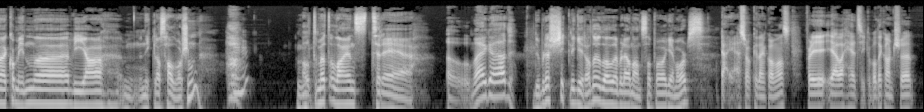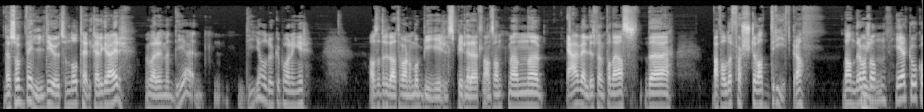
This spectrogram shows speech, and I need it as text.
eh, kom inn eh, via mm, Niklas Halvorsen. Ultimate Alliance 3. Oh my god. Du ble skikkelig gira du da det ble annonsa på Game Awards. Ja, jeg så ikke den komme, ass. Fordi jeg var helt sikker på at det kanskje Det så veldig ut som noe Telltale-greier. Men men de, er, de holder jo ikke på lenger. Altså, jeg trodde at det var noe mobilspill eller et eller annet sånt. Men eh, jeg er veldig spent på det, ass. Det, I hvert fall det første var dritbra. Det andre var sånn helt ok.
